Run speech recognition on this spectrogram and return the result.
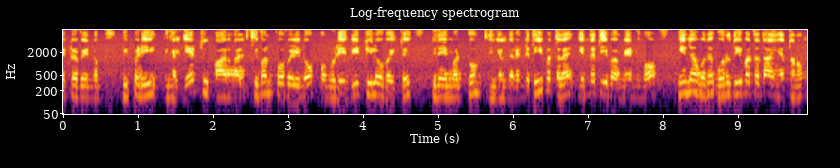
ஏற்ற வேண்டும். இப்படி நீங்கள் ஏற்றி பாருங்கள். சிவன் கோவிலிலோ உங்களுடைய வீட்டிலோ வைத்து இதை மட்டும் நீங்கள் இந்த ரெண்டு தீபத்தில் எந்த தீபம் வேண்டுமோ இந்த ஒரு ஒரு தீபத்தை தான் ஏற்றணும்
